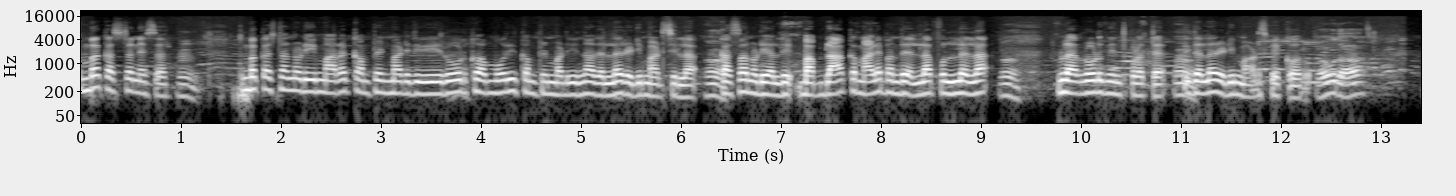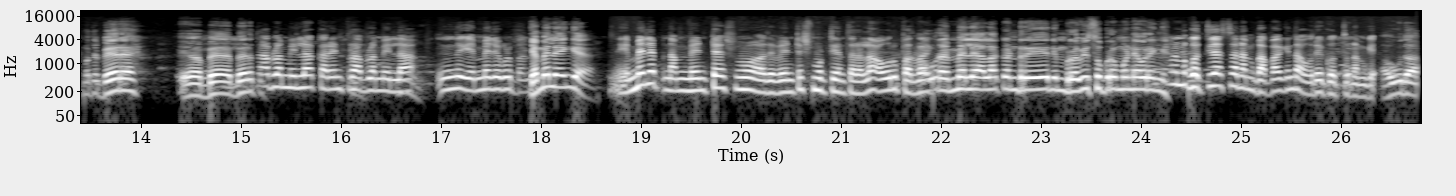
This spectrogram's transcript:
ತುಂಬಾ ಕಷ್ಟನೇ ಸರ್. ತುಂಬಾ ಕಷ್ಟ ನೋಡಿ ಮರಕ್ಕೆ ಕಂಪ್ಲೇಂಟ್ ಮಾಡಿದೀವಿ ರೋಡ್ ಮೋರಿ ಕಂಪ್ಲೇಂಟ್ ಮಾಡಿದೀವಿ ಇನ್ನೂ ಅದೆಲ್ಲ ರೆಡಿ ಮಾಡಿಸಿಲ್ಲ. ಕಸ ನೋಡಿ ಅಲ್ಲಿ ಬ್ಲಾಕ್ ಮಳೆ ಬಂದ್ರೆ ಎಲ್ಲ ಫುಲ್ ಎಲ್ಲ ರೋಡ್ ನಿಂತ್ಕೊಳತ್ತೆ. ಇದೆಲ್ಲ ರೆಡಿ ಮಾಡಿಸ್ಬೇಕು ಅವರು. ಹೌದಾ? ಮತ್ತೆ ಬೇರೆ? ಬೇ- ಬೇರೆ ಪ್ರಾಬ್ಲಮ್ ಇಲ್ಲ ಕರೆಂಟ್ ಪ್ರಾಬ್ಲಮ್ ಇಲ್ಲ. ಇನ್ನು ಎಂ ಎಲ್ ಎಗಳು ಎಂ ಎಲ್ ಎ ಹೆಂಗೆ? ಎಂ ಎಲ್ ಎ ನಮ್ಮ ವೆಂಕಟೇಶ್ ಮೂ- ಅದೇ ವೆಂಕಟೇಶ್ ಮೂರ್ತಿ ಅಂತಾರಲ್ಲ ಅವರು ಪರವಾಗಿ ಅವ್ರ ಎಂ ಎಲ್ ಎ ಅಲ್ಲ ಕಣ್ರಿ ನಿಮ್ ರವಿ ಸುಬ್ರಹ್ಮಣ್ಯ ಅವ್ರ ಹೆಂಗೆ? ನಮ್ಗೆ ಗೊತ್ತಿಲ್ಲ ಸರ್ ನಮ್ಗೆ ಅವಾಗಿಂದ ಅವರೇ ಗೊತ್ತು ನಮಗೆ. ಹೌದಾ?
